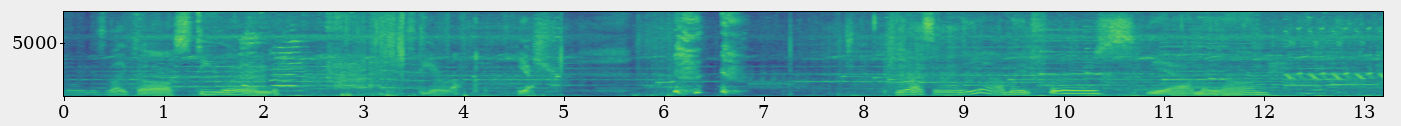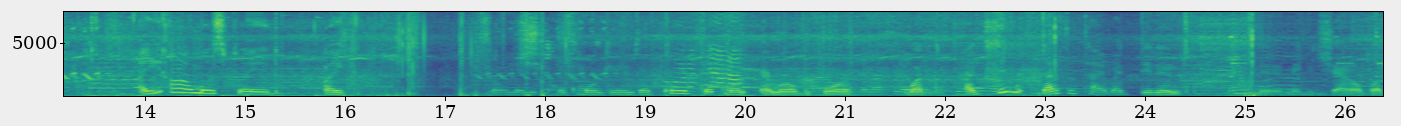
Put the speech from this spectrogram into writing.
Lairon is like uh, steel and steel rock. Yeah. yeah, so yeah, my first, yeah, my um, I almost played like so many Pokemon games. I played Pokemon Emerald before, but I didn't. That's the time I didn't didn't make a channel, but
